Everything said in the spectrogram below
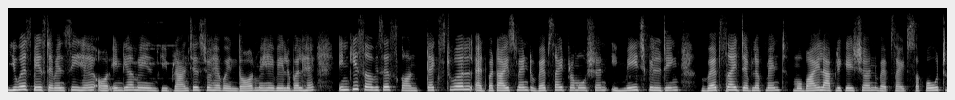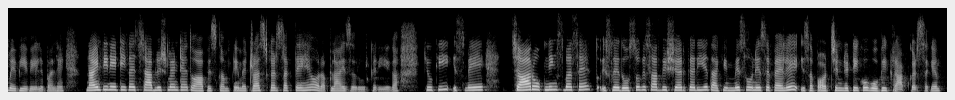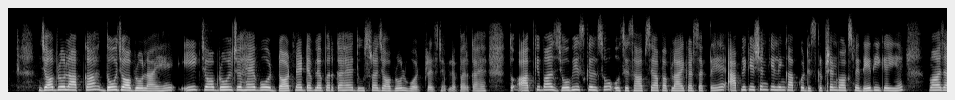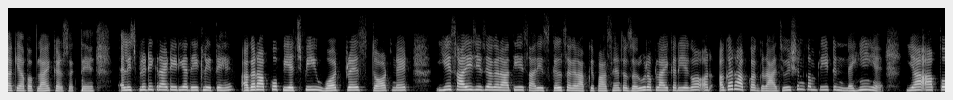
यूएस बेस्ड एमएनसी है और इंडिया में इनकी ब्रांचेस जो है वो इंदौर में है अवेलेबल है। इनकी services contextual advertisement website promotion image building website development mobile application website support में भी अवेलेबल है। 1980 का इस्टेब्लिशमेंट है तो आप इस कंपनी में ट्रस्ट कर सकते हैं और अप्लाई ज़रूर करिएगा। क्योंकि इसमें चार ओपनिंग्स बस है तो इसलिए दोस्तों के साथ भी शेयर करिए ताकि मिस होने से पहले इस अपॉर्चुनिटी को वो भी ग्रैप कर सकें। जॉब रोल आपका, दो जॉब रोल आए हैं। एक जॉब रोल जो है, वो. डॉट नेट डेवलपर का है, दूसरा जॉब रोल वर्ड डेवलपर का है। तो आपके पास जो भी स्किल्स हो, उस हिसाब से आप अप्लाई कर सकते हैं। एप्लीकेशन की लिंक आपको डिस्क्रिप्शन बॉक्स में दे दी गई है, वहाँ जाके आप अप्लाई कर सकते हैं। एलिजिबिलिटी क्राइटेरिया देख लेते हैं। अगर आपको P H P WordPress dot net ये सारी चीज़ें अगर आती है सारी स्किल्स अगर आपके पास हैं तो ज़रूर अप्लाई करिएगा। और अगर आपका ग्रेजुएशन कंप्लीट नहीं है, या आप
